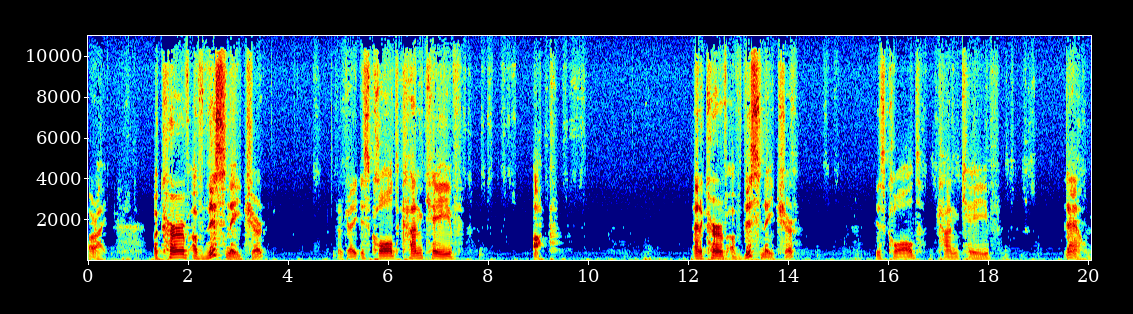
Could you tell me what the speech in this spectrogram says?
All right. A curve of this nature, okay, is called concave up. And a curve of this nature is called concave down.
